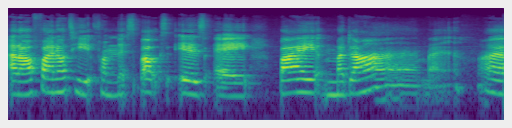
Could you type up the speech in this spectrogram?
And our final tea from this box is a Bai Mu Dan. Uh, I'm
